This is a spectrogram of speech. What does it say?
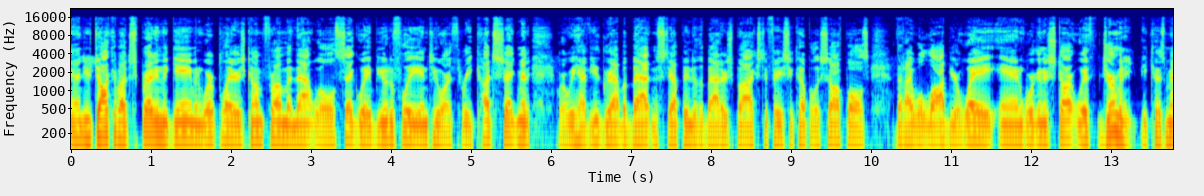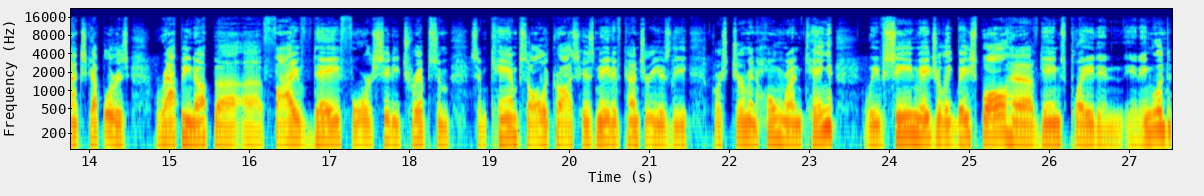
And you talk about spreading the game and where players come from, and that will segue beautifully into our three cuts segment, where we have you grab a bat and step into the batter's box to face a couple of softballs that I will lob your way. And we're going to start with Germany because Max Kepler is wrapping up a, a five-day, four-city trip, some some camps all across his native country. He is the, of course, German home run king. We've seen Major League Baseball have games played in, in England.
